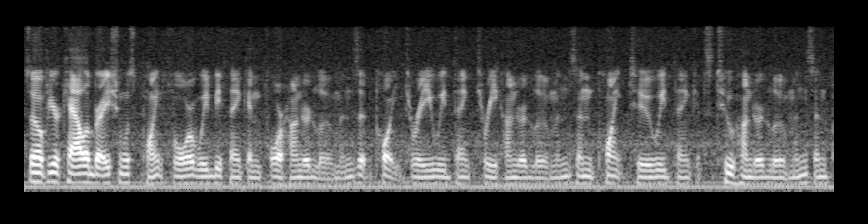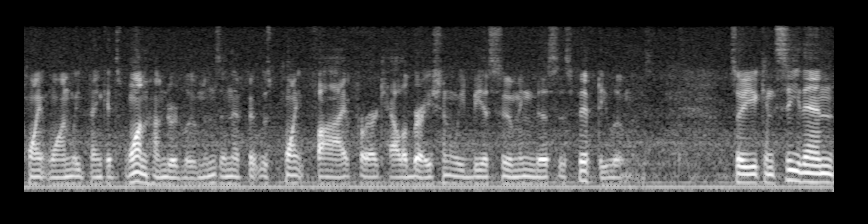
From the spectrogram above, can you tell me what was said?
So if your calibration was 0.4, we'd be thinking 400 lumens. At 0.3, we'd think 300 lumens. And 0.2, we'd think it's 200 lumens. And 0.1, we'd think it's 100 lumens. And if it was 0.5 for our calibration, we'd be assuming this is 50 lumens. So you can see then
